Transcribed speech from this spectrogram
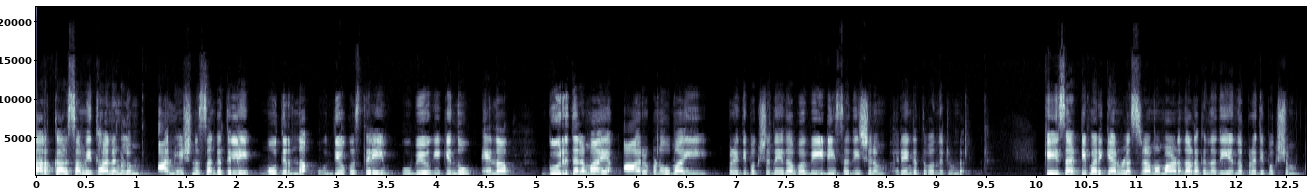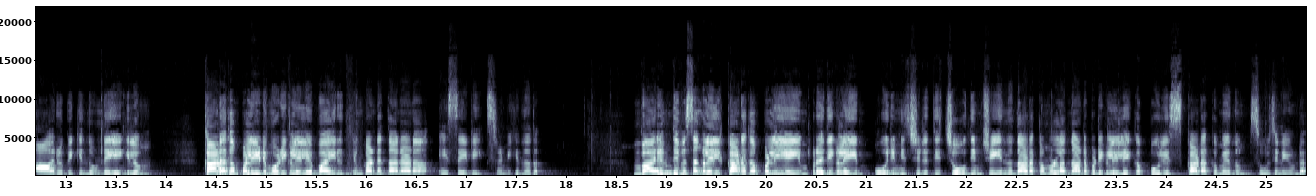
സർക്കാർ സംവിധാനങ്ങളും അന്വേഷണ സംഘത്തിലെ മുതിർന്ന ഉദ്യോഗസ്ഥരെയും ഉപയോഗിക്കുന്നു എന്ന ഗുരുതരമായ ആരോപണവുമായി പ്രതിപക്ഷ നേതാവ് വി ഡി സതീശനും രംഗത്ത് വന്നിട്ടുണ്ട്. കേസ് അട്ടിമറിക്കാനുള്ള ശ്രമമാണ് നടക്കുന്നത് എന്ന് പ്രതിപക്ഷം ആരോപിക്കുന്നുണ്ട് എങ്കിലും കടകംപള്ളിയുടെ മൊഴികളിലെ വൈരുദ്ധ്യം കണ്ടെത്താനാണ് എസ് ശ്രമിക്കുന്നത്. വരും ദിവസങ്ങളിൽ കടകംപള്ളിയെയും പ്രതികളെയും ഒരുമിച്ചിരുത്തി ചോദ്യം ചെയ്യുന്നതടക്കമുള്ള നടപടികളിലേക്ക് പോലീസ് കടക്കുമെന്നും സൂചനയുണ്ട്.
